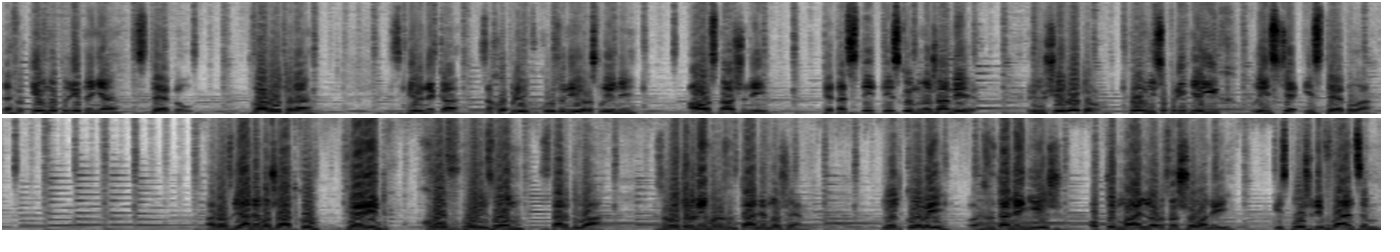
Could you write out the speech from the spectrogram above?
та ефективного подрібнення стебел, два ротора, збірника захоплюють кукурудзяні рослини, а оснащений 15 дисковими ножами рючий ротор повністю порівнює їх листя і стебла. Розглянемо жатку Герінг Хоф Горизон Стар 2 з роторним горизонтальним ножем. Додатковий горизонтальний ніж оптимально розташований і сполучений фланцем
